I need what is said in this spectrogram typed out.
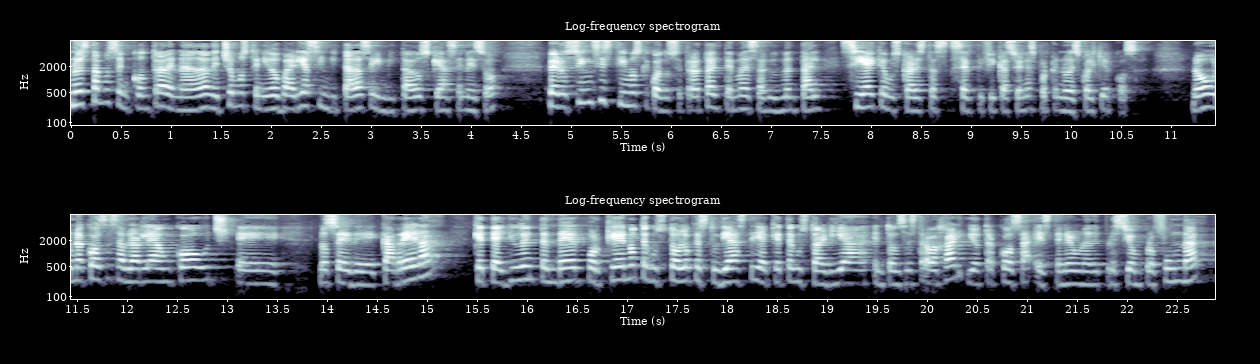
No estamos en contra de nada. De hecho, hemos tenido varias invitadas e invitados que hacen eso. Pero sí insistimos que cuando se trata del tema de salud mental, sí hay que buscar estas certificaciones porque no es cualquier cosa. ¿no? Una cosa es hablarle a un coach, eh, no sé, de carrera, que te ayude a entender por qué no te gustó lo que estudiaste y a qué te gustaría entonces trabajar. Y otra cosa es tener una depresión profunda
